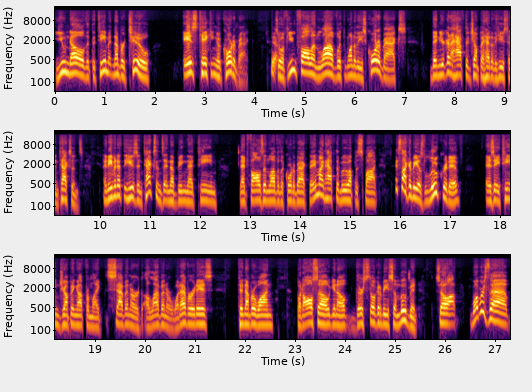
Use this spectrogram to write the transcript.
you know that the team at number two is taking a quarterback. Yeah. So if you fall in love with one of these quarterbacks, then you're going to have to jump ahead of the Houston Texans. And even if the Houston Texans end up being that team that falls in love with the quarterback, they might have to move up a spot. It's not going to be as lucrative as a team jumping up from like seven or 11 or whatever it is to number one but also, you know, there's still going to be some movement. So, uh, what was the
